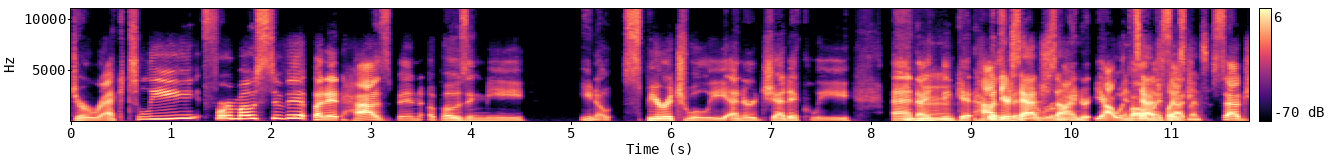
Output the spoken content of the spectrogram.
directly for most of it, but it has been opposing me, you know, spiritually, energetically. And I Mhm. think it has your been Sag a sun reminder. Yeah, with all Sag my Sag, placements. Sag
